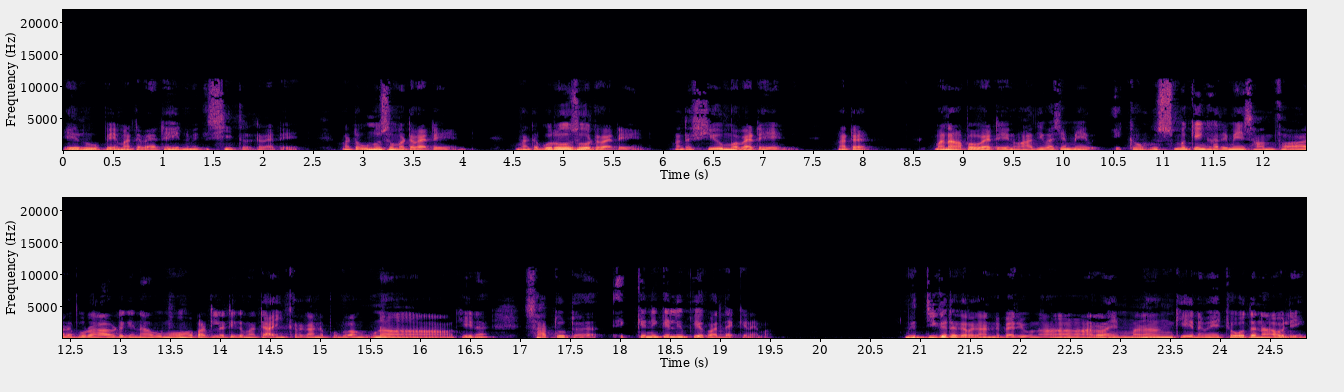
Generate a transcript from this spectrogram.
ඒ රූපේ මට වැටහෙන්නේ මේක සීතලට වැටෙන්නේ. මට උණුසුමට වැටෙන්නේ. මට ගොරෝසුවට වැටෙන්නේ. මට සියුම්ම වැටෙන්නේ. මට මනාපව වැටෙනවා. ආදි වශයෙන් මේ එක හුස්මකින් හරි මේ සංසාර පුරාවට ගෙනාවු මෝහ පටල ටික මට අයින් කරගන්න පුළුවන් වුණා කියන සතුට එක්කෙනෙක්ගේ ලිපියකවත් දැක්කේ නැහැ මම. මේ දිගට කරගන්න බැරි වුණා. අරයින් මනං කියන මේ චෝදනා වලින්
